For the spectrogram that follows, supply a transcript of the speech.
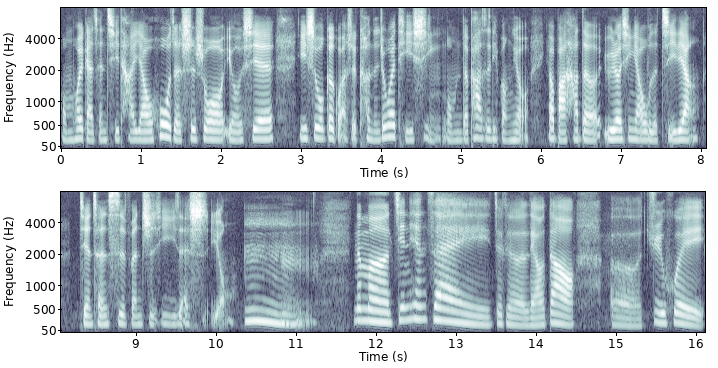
我们会改成其他药，或者是说有些医师或各管师可能就会提醒我们的帕斯蒂朋友，要把他的娱乐性药物的剂量减成四分之一再使用。嗯嗯，那么今天在这个聊到呃聚会。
